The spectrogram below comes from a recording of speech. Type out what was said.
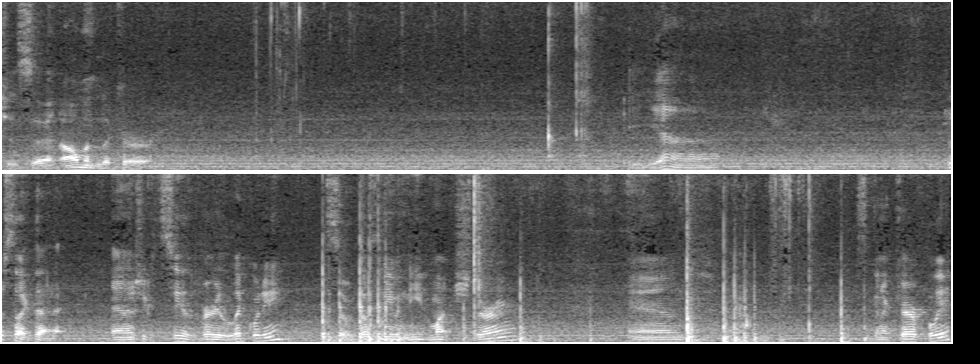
Which is uh, an almond liqueur. Yeah. Just like that. And as you can see, it's very liquidy, so it doesn't even need much stirring. And just going to carefully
